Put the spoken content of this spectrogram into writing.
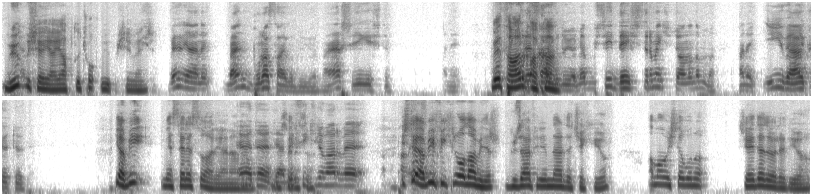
büyük bir şey ya. Yaptığı çok büyük bir şey bence. Ve yani ben buna saygı duyuyorum. Ben her şeyi geçtim. Hani Ve Tarık saygı Akan. duyuyorum. Ya bir şey değiştirmek istiyor anladın mı? Hani iyi veya kötü. Ya bir meselesi var yani. adamın. Evet evet ya bir Meselesi fikri var ve İşte ya bir fikri olabilir. Güzel filmler de çekiyor. Ama işte bunu şeyde de öyle diyor.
